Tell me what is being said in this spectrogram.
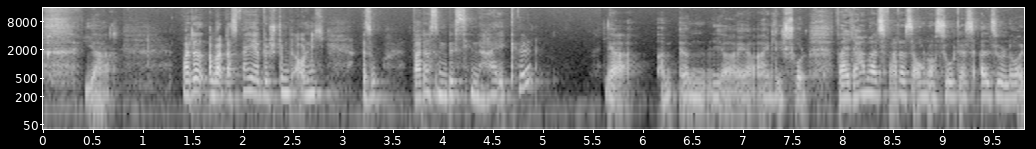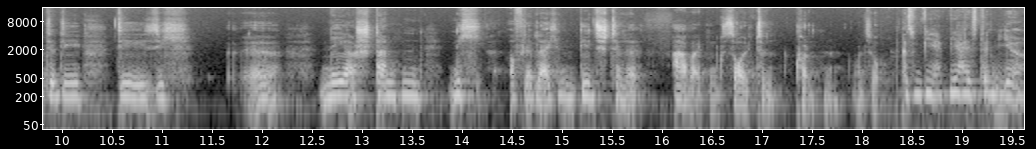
Ja, War das, aber das war ja bestimmt auch nicht. Also war das ein bisschen heikel? ja, ähm, ja, ja, eigentlich schon. Weil damals war das auch noch so, dass also Leute, die, die sich äh, näher standen, nicht auf der gleichen Dienststelle arbeiten sollten, konnten und so. Also wie, wie heißt denn Ihr,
